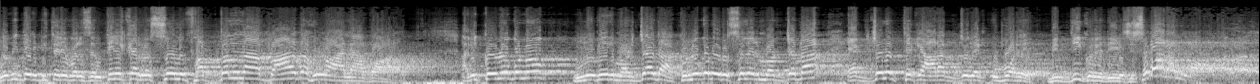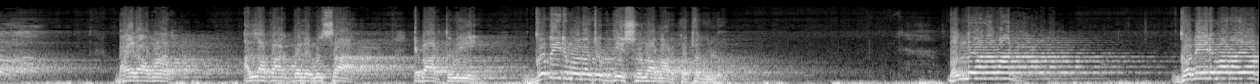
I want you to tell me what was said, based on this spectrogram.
নবীদের ভিতরে বলেছেন তিলকার রসুল ফাদ্দাল্লাহ বাদাহু আলা বাদ। আমি কোনো কোন নবীর মর্যাদা, কোন কোন রসুলের মর্যাদা একজনের থেকে আর একজনের উপরে বৃদ্ধি করে দিয়েছি। সবার আল্লাহ ভাইরা আমার, আল্লাহ পাক বলে, মুসা, এবার তুমি গভীর মনোযোগ দিয়ে শোনো আমার কথাগুলো। বন্ধুগণ আমার, গভীর মনোযোগ,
